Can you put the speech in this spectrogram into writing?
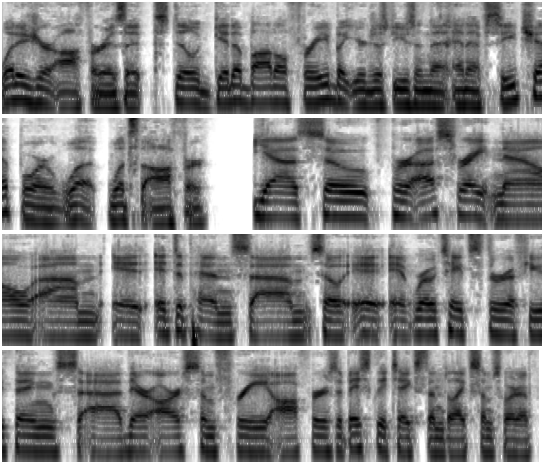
What is your offer? Is it still get a bottle free, but you're just using the NFC chip, or what? What's the offer? Yeah, so for us right now, um, it, it depends. Um, so it, it, rotates through a few things. Uh, there are some free offers. It basically takes them to like some sort of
